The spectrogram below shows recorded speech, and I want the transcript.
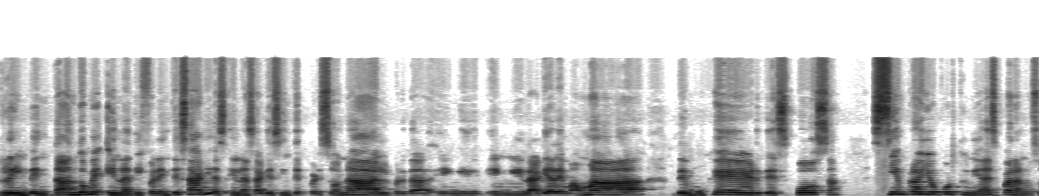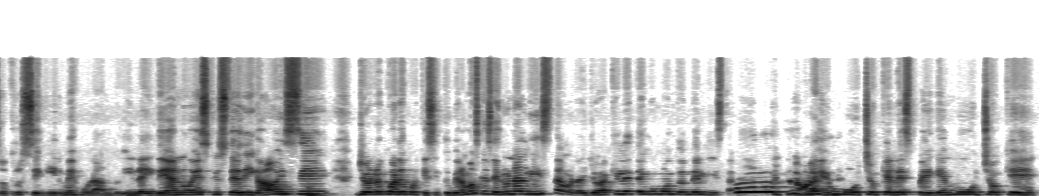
reinventándome en las diferentes áreas, en las áreas interpersonal, ¿verdad? En en el área de mamá, de mujer, de esposa siempre hay oportunidades para nosotros seguir mejorando. Y la idea no es que usted diga, ay, sí, yo recuerdo, porque si tuviéramos que hacer una lista, ahora yo aquí le tengo un montón de listas, que trabajé mucho, que les pegué mucho, que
